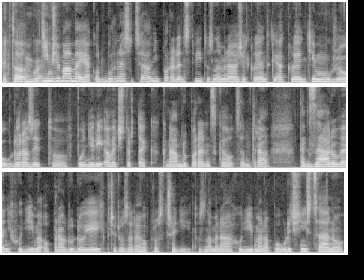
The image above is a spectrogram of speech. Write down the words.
jak to funguje? Tím, že máme jak odborné sociální poradenství, to znamená, že klientky a klienti můžou dorazit v pondělí a ve čtvrtek k nám do poradenského centra, tak zároveň chodíme opravdu do jejich přirozeného prostředí. To znamená, chodíme na pouliční scénu,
